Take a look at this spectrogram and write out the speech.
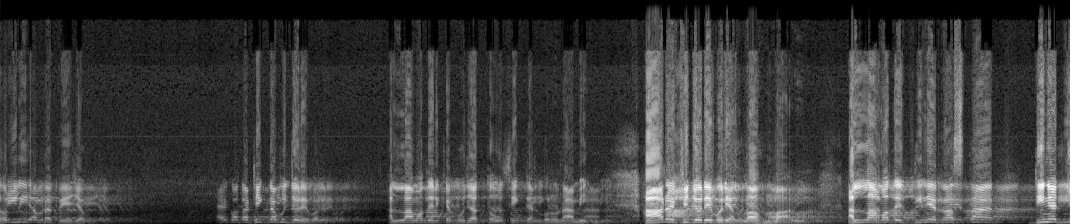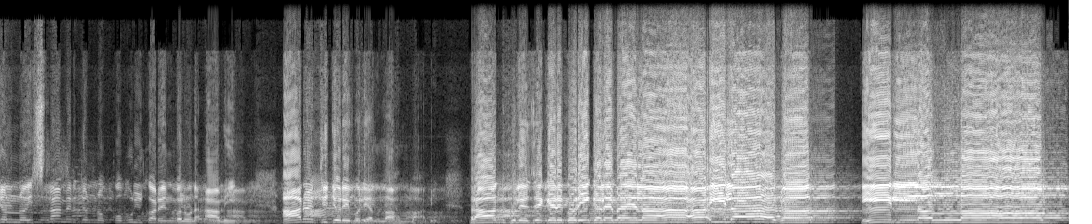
ধরলি আমরা পেয়ে যাব? এই কথা ঠিক না বুঝছ রে বলে আল্লাহ আমাদেরকে বোঝার তৌফিক দেন বলুন আমি আর একটু জোরে বলি আল্লাহ আল্লাহ আমাদের দিনের রাস্তার দিনের জন্য, ইসলামের জন্য কবুল করেন বলুন আমি আর একটু জোরে বলি আল্লাহ আমি প্রাণ খুলে জেগের করি গেলে মেলা ইলাহা ইল্লাল্লাহ।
